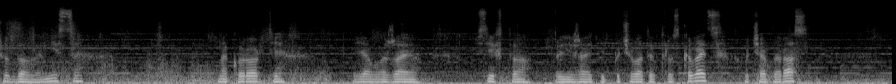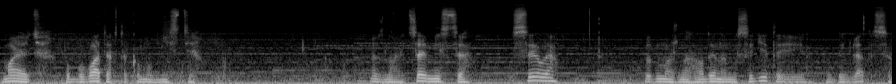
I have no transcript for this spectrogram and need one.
Чудове місце на курорті. Я вважаю, всі, хто приїжджають відпочивати в Трускавець, хоча б раз мають побувати в такому місті. Не знаю, це місце сили. Тут можна годинами сидіти і вдивлятися.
